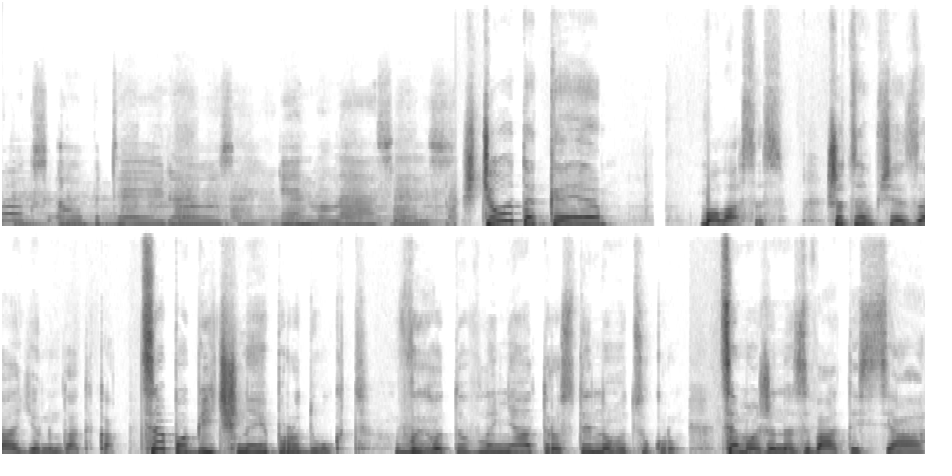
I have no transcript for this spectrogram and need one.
rocks. Oh, potatoes and molasses. Що таке molasses? Що це взагалі за єрунда така? Це побічний продукт виготовлення тростинного цукру. Це може називатися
